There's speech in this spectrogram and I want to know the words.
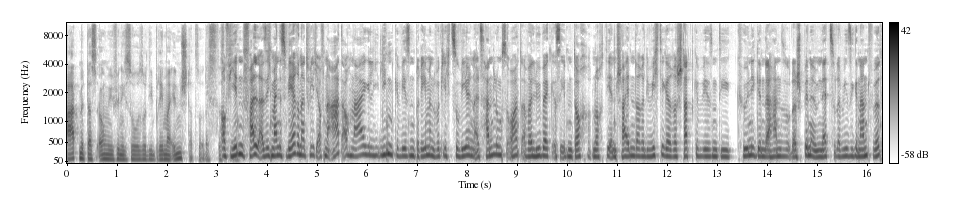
atmet das irgendwie, finde ich, so, so die Bremer Innenstadt. So. Das, das auf jeden Fall. Also ich meine, es wäre natürlich auf eine Art auch naheliegend gewesen, Bremen wirklich zu wählen als Handlungsort, aber Lübeck ist eben doch noch die entscheidendere, die wichtigere Stadt gewesen, die Königin der Hanse oder Spinne im Netz oder wie sie genannt wird.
